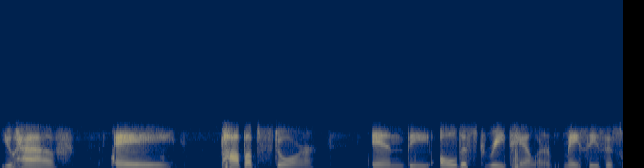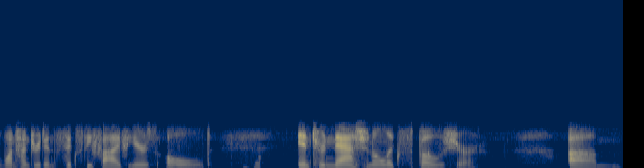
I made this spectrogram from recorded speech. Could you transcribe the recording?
you have a pop up store in the oldest retailer. Macy's is 165 years old. International exposure. Um,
